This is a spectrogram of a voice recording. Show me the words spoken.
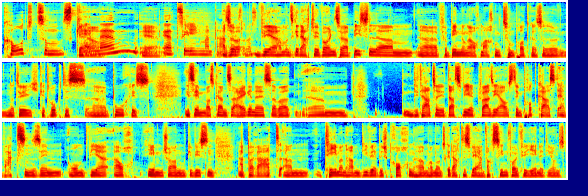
Code zum Scannen. Genau. Ja. Erzähl mal da. Also wir haben uns gedacht, wir wollen so ein bisschen ähm, äh, Verbindung auch machen zum Podcast. Also natürlich gedrucktes äh, Buch ist, ist eben was ganz eigenes, aber ähm, die Tatsache, dass wir quasi aus dem Podcast erwachsen sind und wir auch eben schon einen gewissen Apparat an Themen haben, die wir besprochen haben, haben wir uns gedacht, es wäre einfach sinnvoll für jene, die uns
